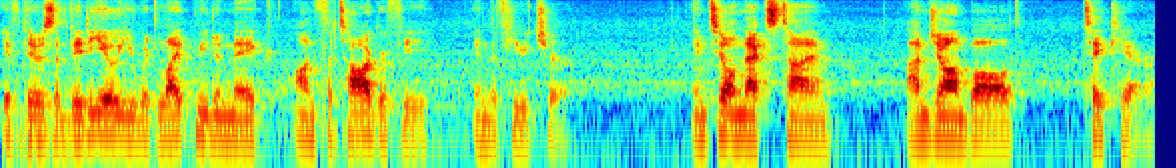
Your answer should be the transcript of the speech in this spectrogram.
if there's a video you would like me to make on photography in the future. Until next time, I'm John Bauld. Take care.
